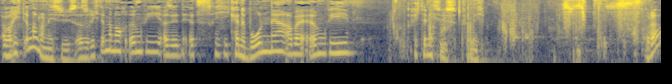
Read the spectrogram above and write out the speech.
Aber riecht immer noch nicht süß. Also riecht immer noch irgendwie, also jetzt rieche ich keine Bohnen mehr, aber irgendwie riecht er nicht süß, finde ich. Oder?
